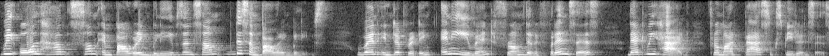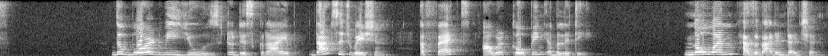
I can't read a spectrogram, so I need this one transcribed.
We all have some empowering beliefs and some disempowering beliefs when interpreting any event from the references that we had from our past experiences. The word we use to describe that situation affects our coping ability. No one has a bad intention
